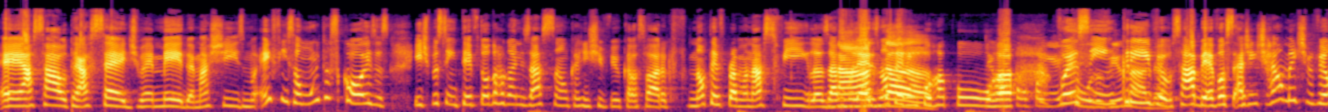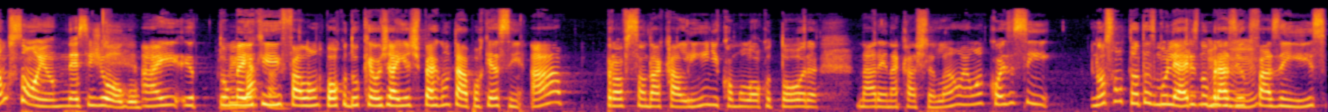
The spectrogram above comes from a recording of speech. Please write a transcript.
é assalto, é assédio, é medo, é machismo. Enfim, são muitas coisas. E, tipo assim, teve toda a organização que a gente viu, que elas falaram que não teve problema nas filas, as Nada. mulheres não teve empurra-purra. Foi tudo, assim, incrível, Nada. sabe? É você, a gente realmente viveu um sonho nesse jogo. Aí eu- tu Bem meio bacana. que falou um pouco do que eu já ia te perguntar, porque assim, a profissão da Kaline como locutora na Arena Castelão é uma coisa assim. Não são tantas mulheres no Brasil Uhum. que fazem isso.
